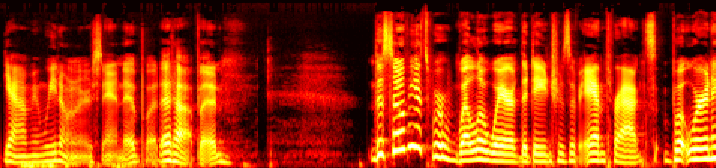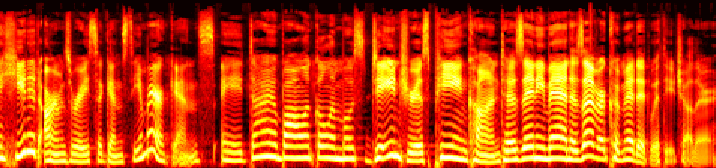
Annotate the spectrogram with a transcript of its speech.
Yeah, I mean, we don't understand it, but it happened. The Soviets were well aware of the dangers of anthrax, but were in a heated arms race against the Americans, a diabolical and most dangerous peeing contest any man has ever committed with each other.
